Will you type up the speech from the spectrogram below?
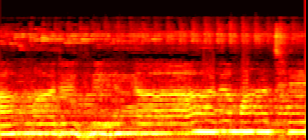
আমার হিয়ার মাঝে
